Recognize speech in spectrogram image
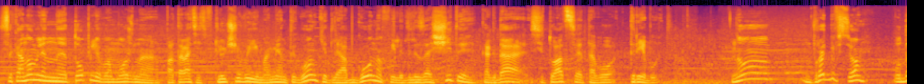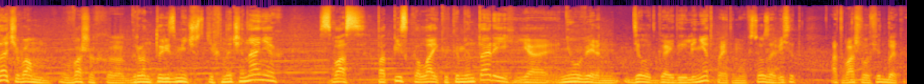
Сэкономленное топливо можно потратить в ключевые моменты гонки для обгонов или для защиты, когда ситуация того требует. Но вроде все. Удачи вам в ваших э, грантуризмических начинаниях. С вас подписка, лайк и комментарий. Я не уверен, делать гайды или нет, поэтому все зависит от вашего фидбэка.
